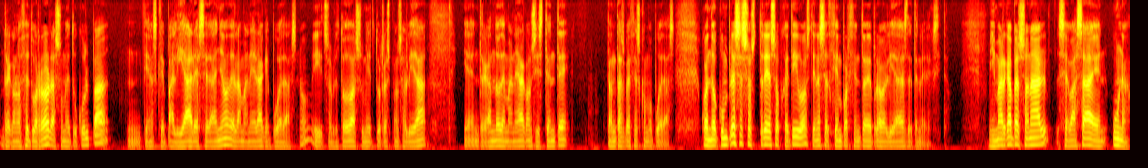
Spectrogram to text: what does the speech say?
reconoce tu error, asume tu culpa, mm, tienes que paliar ese daño de la manera que puedas, ¿no? Y sobre todo asumir tu responsabilidad entregando de manera consistente tantas veces como puedas. Cuando cumples esos tres objetivos, tienes el 100% de probabilidades de tener éxito. Mi marca personal se basa en una,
